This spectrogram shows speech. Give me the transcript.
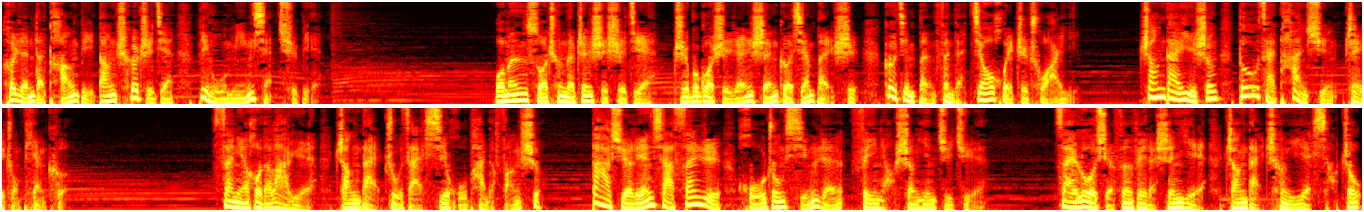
和人的螳臂当车之间并无明显区别。我们所称的真实世界，只不过是人神各显本事、各尽本分的交汇之处而已。张岱一生都在探寻这种片刻。三年后的腊月，张岱住在西湖畔的房舍，大雪连下三日，湖中行人、飞鸟声音俱绝。在落雪纷飞的深夜，张岱撑一叶小舟，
